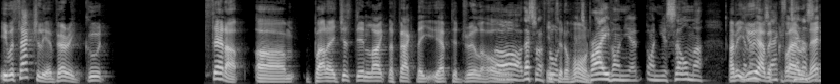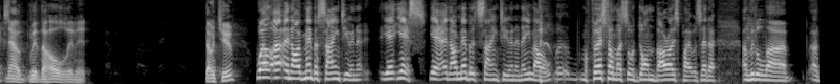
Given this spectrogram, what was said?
It was actually a very good setup, um, but I just didn't like the fact that you have to drill a hole. Oh, that's what I thought. into the It's brave on your on your Selmer. I mean, you you, know, have sax- a clarinet now thing, yeah. with a hole in it, don't you? Well, uh, and I remember saying to you, in a, yeah, yes, yeah, and I remember saying to you in an email, uh, my first time I saw Don Burrows play, it was at a, a little, uh, a,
